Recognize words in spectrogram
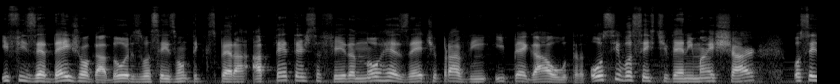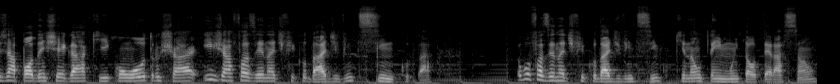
e fizer 10 jogadores, vocês vão ter que esperar até terça-feira no reset para vir e pegar a outra. Ou se vocês tiverem mais char, vocês já podem chegar aqui com outro char e já fazer na dificuldade 25, tá? Eu vou fazer na dificuldade 25, que não tem muita alteração.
